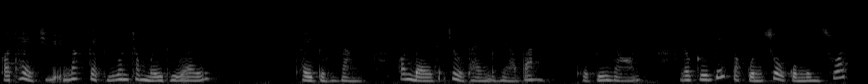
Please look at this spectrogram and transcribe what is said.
Có thể chị bị mắc kẹt luôn trong mấy thứ ấy. Thầy tưởng rằng con bé sẽ trở thành một nhà văn. Thầy Pi nói, Nó cứ viết vào cuốn sổ của mình suốt,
